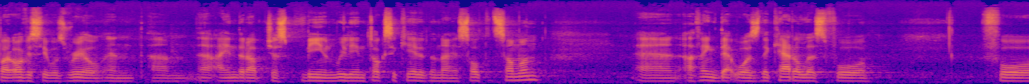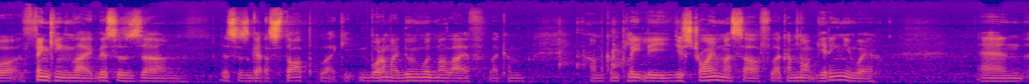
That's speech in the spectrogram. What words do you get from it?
but obviously it was real. And um, I ended up just being really intoxicated, and I assaulted someone. And I think that was the catalyst for for thinking like this is um, this has got to stop. Like, what am I doing with my life? Like, I'm I'm completely destroying myself. Like, I'm not getting anywhere. And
